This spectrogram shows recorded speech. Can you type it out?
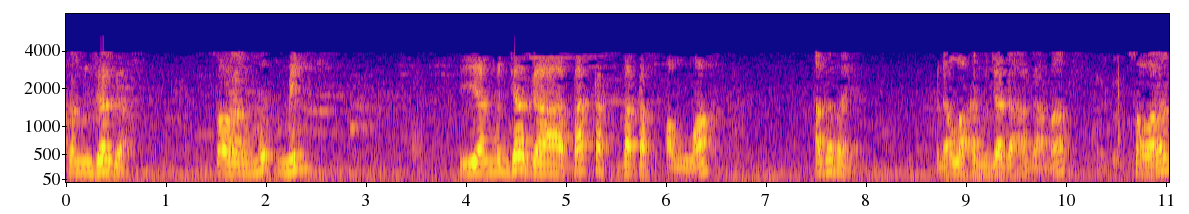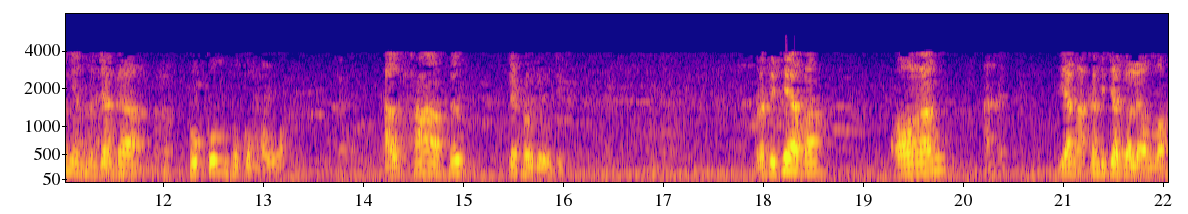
akan menjaga seorang mukmin yang menjaga batas-batas Allah agamanya. Karena Allah akan menjaga agama seorang yang menjaga hukum-hukum Allah. Al-Hafiz li hududi. Berarti siapa? Orang yang akan dijaga oleh Allah.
